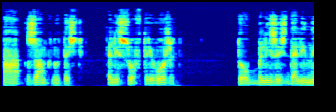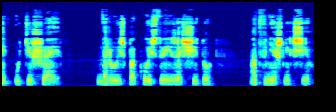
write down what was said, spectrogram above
а замкнутость лесов тревожит, то близость долины утешает даруя спокойствие и защиту от внешних сил.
